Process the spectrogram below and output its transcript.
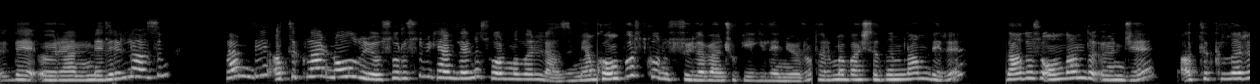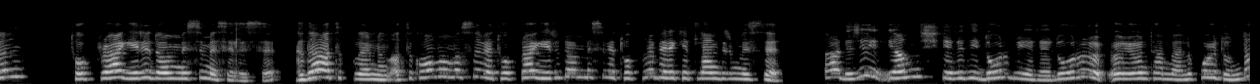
de öğrenmeleri lazım. Hem de atıklar ne oluyor sorusu bir kendilerine sormaları lazım. Yani kompost konusuyla ben çok ilgileniyorum. Tarıma başladığımdan beri, daha doğrusu ondan da önce atıkların toprağa geri dönmesi meselesi, gıda atıklarının atık olmaması ve toprağa geri dönmesi ve toprağı bereketlendirmesi Sadece yanlış yere değil, doğru bir yere, doğru yöntemlerle koyduğunda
